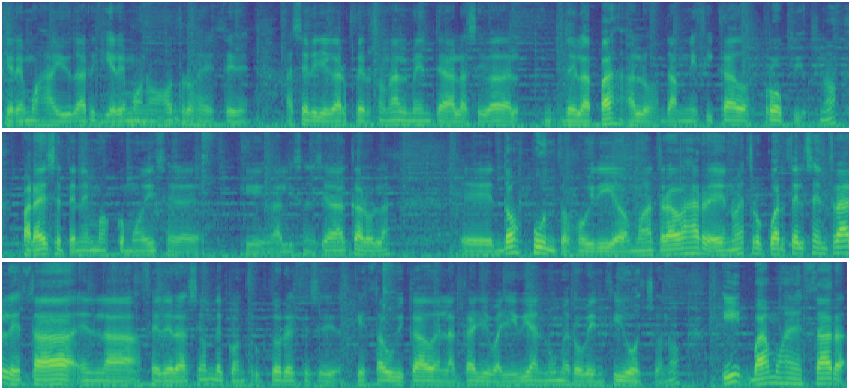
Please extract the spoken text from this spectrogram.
Queremos ayudar y queremos nosotros este, hacer llegar personalmente a la ciudad de La Paz a los damnificados propios, ¿no? Para eso tenemos, como dice la licenciada Carola, eh, dos puntos hoy día. Vamos a trabajar, en nuestro cuartel central está en la Federación de Constructores que, está ubicado en la calle Vallivian número 28, ¿no? Y vamos a estar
